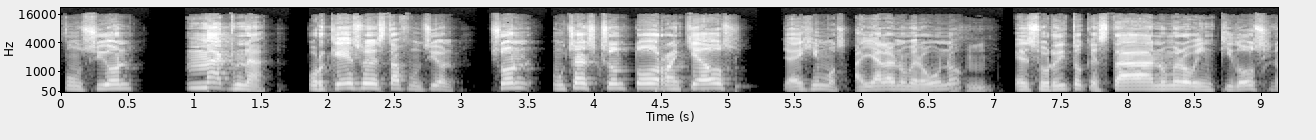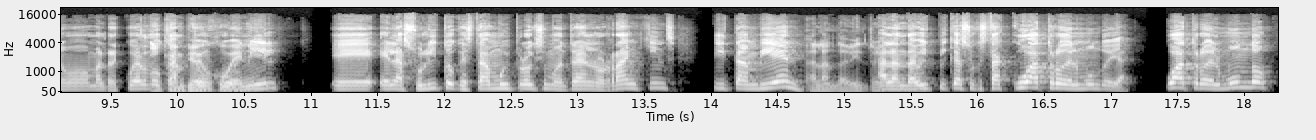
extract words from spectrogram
función magna, porque eso es esta función. Son muchachos que son todos rankeados, ya dijimos, allá la número uno, el zurdito que está número 22, si no me mal recuerdo, campeón, campeón juvenil, juvenil. eh, el azulito que está muy próximo a entrar en los rankings, y también Alan David. Alan David Picasso que está cuatro del mundo ya, cuatro del mundo,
